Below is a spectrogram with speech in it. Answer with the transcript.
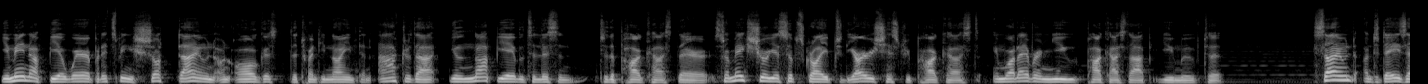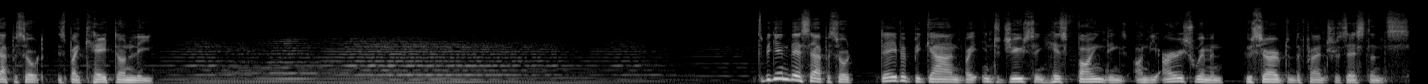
you may not be aware, but it's being shut down on August the 29th, and after that, you'll not be able to listen to the podcast there. So make sure you subscribe to the Irish History Podcast in whatever new podcast app you move to. Sound on today's episode is by Kate Dunley. To begin this episode, David began by introducing his findings on the Irish women who served in the French resistance.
